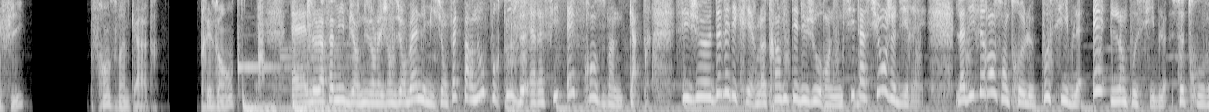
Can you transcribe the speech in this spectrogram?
FI, France 24. Présente Hello la famille, bienvenue dans Légendes urbaines, l'émission faite par nous pour tous de RFI et France 24. Si je devais décrire notre invité du jour en une citation, je dirais La différence entre le possible et l'impossible se trouve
